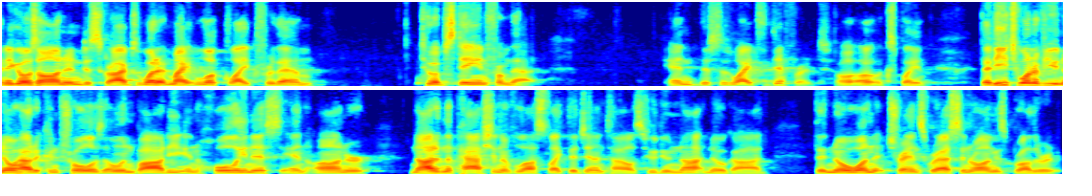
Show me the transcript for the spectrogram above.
And he goes on and describes what it might look like for them to abstain from that. And this is why it's different. I'll, I'll explain. That each one of you know how to control his own body in holiness and honor, not in the passion of lust like the Gentiles who do not know God that no one transgress and wrong his brother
